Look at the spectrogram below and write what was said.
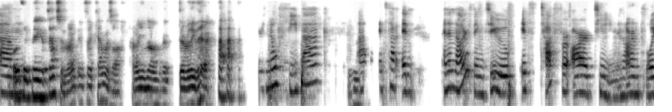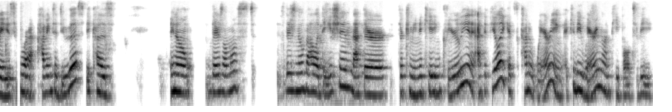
Um, or if they're paying attention right? If their camera's off how do you know that they're really there? There's no feedback. Mm-hmm. uh, it's tough and and another thing too, it's tough for our team and our employees who are having to do this because you know, there's almost there's no validation that they're they're communicating clearly and I feel like it's kind of wearing. It can be wearing on people to be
